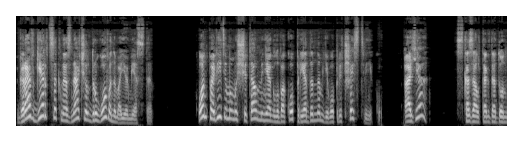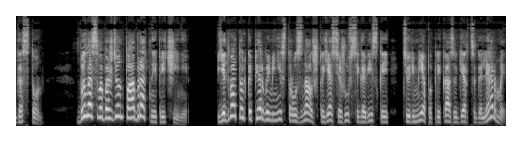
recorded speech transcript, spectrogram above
Граф-герцог назначил другого на мое место. Он, по-видимому, считал меня глубоко преданным его предшественнику. А я — сказал тогда Дон Гастон, — был освобожден по обратной причине. Едва только первый министр узнал, что я сижу в Сеговийской тюрьме по приказу герцога Лермы,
